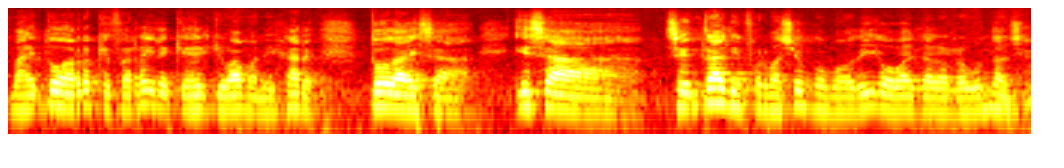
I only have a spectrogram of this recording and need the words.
más de todo a Roque Ferreira, que es el que va a manejar toda esa, esa central de información, como digo, valga la redundancia.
